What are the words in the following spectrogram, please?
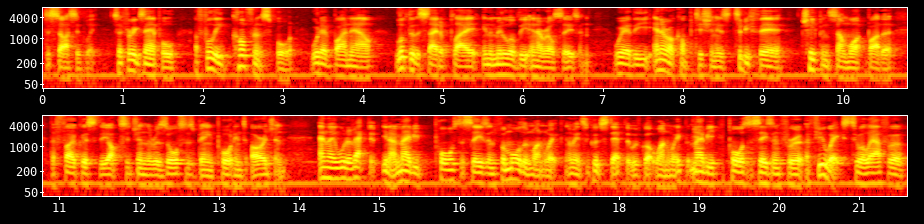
decisively. So, for example, a fully confident sport would have by now looked at the state of play in the middle of the NRL season, where the NRL competition is, to be fair, cheapened somewhat by the, the focus, the oxygen, the resources being poured into Origin. And they would have acted, you know, maybe pause the season for more than one week. I mean, it's a good step that we've got one week, but maybe pause the season for a, a few weeks to allow for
